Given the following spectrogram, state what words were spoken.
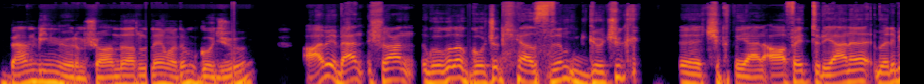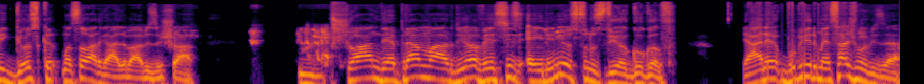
ben bilmiyorum şu anda hatırlayamadım. Gocu. Abi ben şu an Google'a gocuk yazdım. Göçük e, çıktı yani. Afet türü. Yani böyle bir göz kırpması var galiba bize şu an. Şu an deprem var diyor ve siz eğleniyorsunuz diyor Google. Yani bu bir mesaj mı bize?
